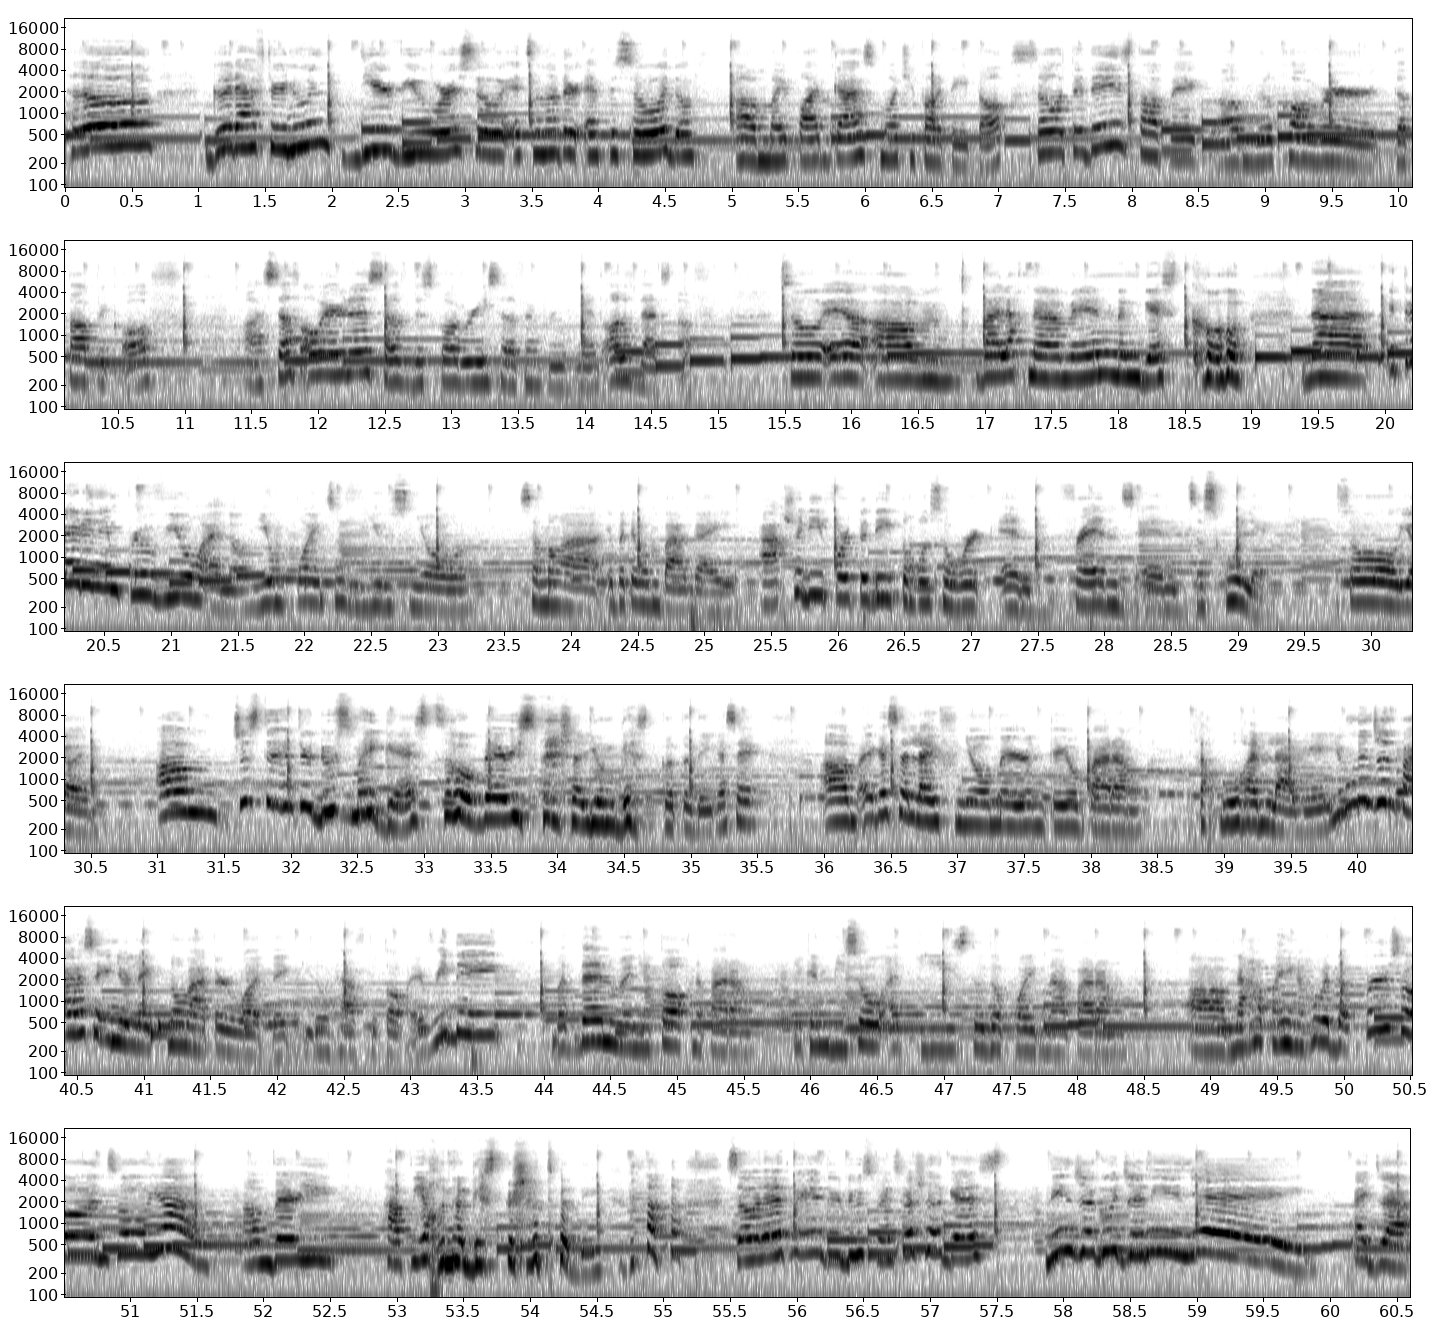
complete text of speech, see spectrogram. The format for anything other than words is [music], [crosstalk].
Hello! Good afternoon, dear viewers. So, it's another episode of um, my podcast, Mochi Pate Talks. So, today's topic um, will cover the topic of uh, self-awareness, self-discovery, self-improvement, all of that stuff. So, eh, um, balak namin ng guest ko [laughs] na itry rin improve yung, ano, yung points of views nyo sa mga iba't ibang bagay. Actually, for today, tungkol sa work and friends and sa school eh. So, yun. Um, just to introduce my guest, so [laughs] very special yung guest ko today kasi um, I guess sa life nyo, meron kayong parang takbuhan lagi. Yung nandyan para sa inyo, like, no matter what. Like, you don't have to talk every day. But then, when you talk na parang, you can be so at ease to the point na parang, um, nakapahinga ka with that person. So, yeah. I'm very happy ako na guest ko siya today. [laughs] so, let me introduce my special guest, Ninja Gu Janine! Yay! Hi, Ja!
